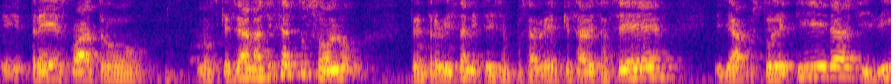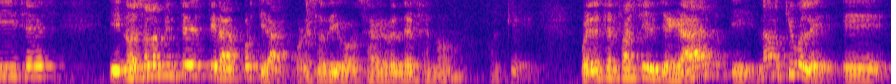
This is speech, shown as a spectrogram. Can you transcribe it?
eh, tres, cuatro, los que sean, así seas tú solo, te entrevistan y te dicen pues a ver qué sabes hacer y ya pues tú le tiras y dices y no solamente es tirar por tirar, por eso digo, saber venderse, ¿no? Porque puede ser fácil llegar y, no, ¿qué vale? Eh,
